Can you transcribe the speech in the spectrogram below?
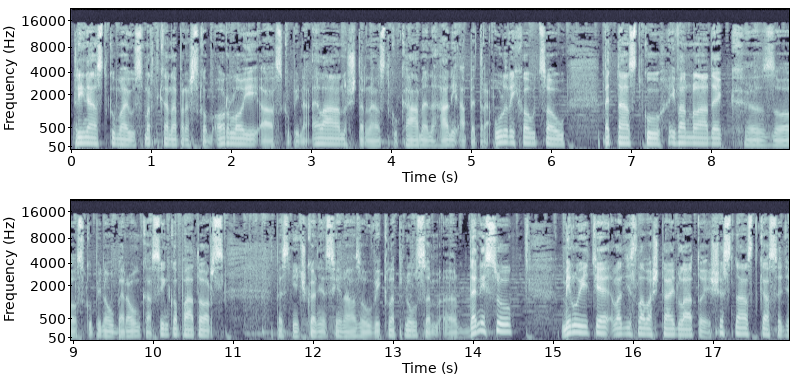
13 majú Smrtka na Pražskom Orloji a skupina Elán, 14 Kámen Hany a Petra Ulrichovcov, 15 Ivan Mládek so skupinou Berónka Syncopators, pesnička nesie názov Vyklepnul sem Denisu, Milujete Ladislava Štajdla, to je 16 17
